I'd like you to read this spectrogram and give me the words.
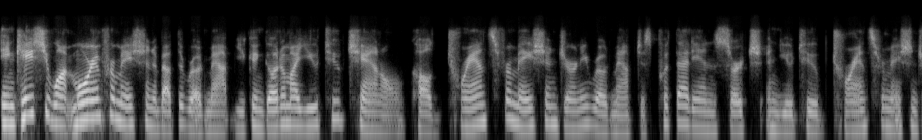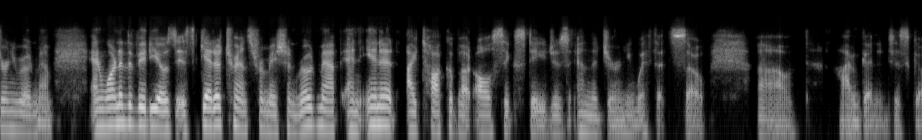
in case you want more information about the roadmap, you can go to my YouTube channel called Transformation Journey Roadmap. Just put that in, search in YouTube, Transformation Journey Roadmap. And one of the videos is Get a Transformation Roadmap. And in it, I talk about all six stages and the journey with it. So, uh, I'm going to just go.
